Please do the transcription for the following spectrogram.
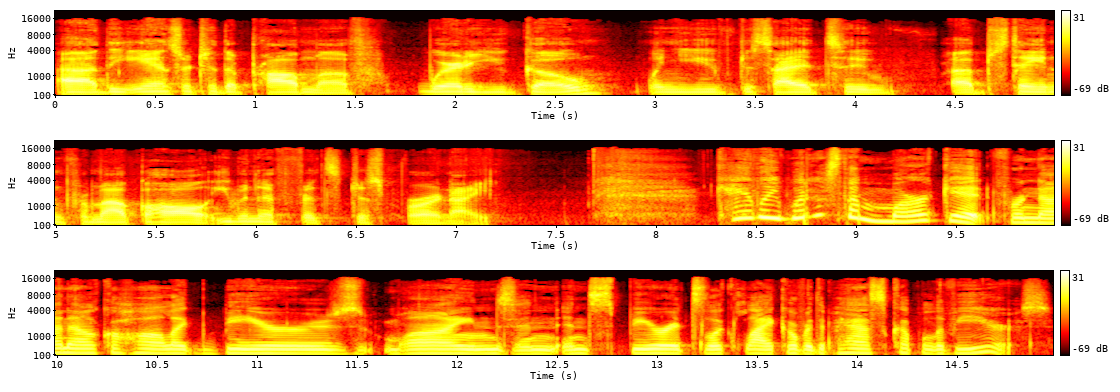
uh, the answer to the problem of where do you go when you've decided to abstain from alcohol, even if it's just for a night. Kaleigh, what does the market for non alcoholic beers, wines, and, and spirits look like over the past couple of years?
